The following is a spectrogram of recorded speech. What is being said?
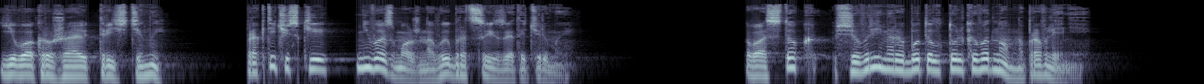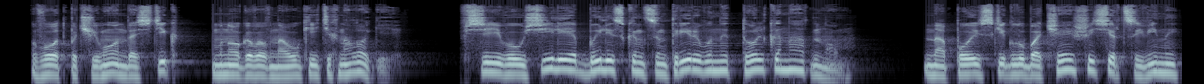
Его окружают три стены. Практически невозможно выбраться из этой тюрьмы. Восток все время работал только в одном направлении. Вот почему он достиг многого в науке и технологии. Все его усилия были сконцентрированы только на одном – на поиске глубочайшей сердцевины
